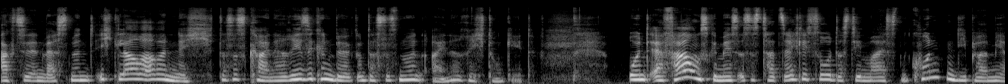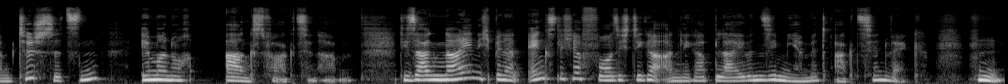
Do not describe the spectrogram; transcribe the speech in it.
Aktieninvestment. Ich glaube aber nicht, dass es keine Risiken birgt und dass es nur in eine Richtung geht. Und erfahrungsgemäß ist es tatsächlich so, dass die meisten Kunden, die bei mir am Tisch sitzen, immer noch Angst vor Aktien haben. Die sagen, nein, ich bin ein ängstlicher, vorsichtiger Anleger, bleiben Sie mir mit Aktien weg. Hm.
